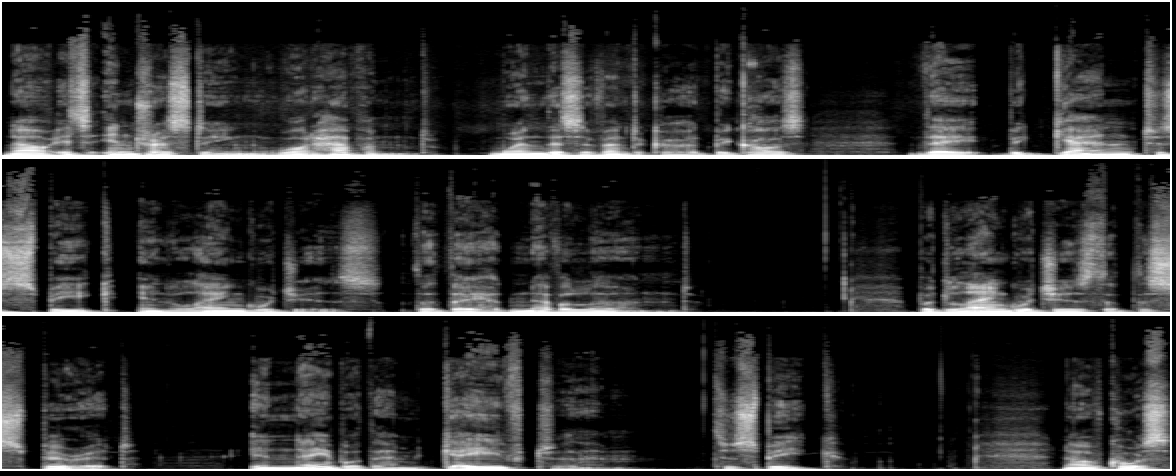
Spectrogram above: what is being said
Now, it's interesting what happened when this event occurred because they began to speak in languages that they had never learned, but languages that the Spirit enabled them, gave to them to speak. Now, of course,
